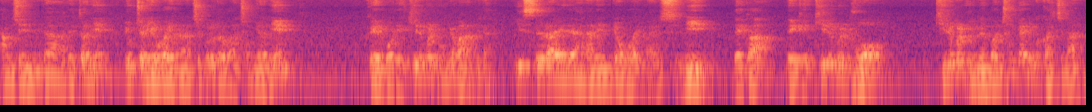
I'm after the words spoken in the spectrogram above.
당신입니다. 그랬더니 6절 예후가 일어나 집으로 들어간 청년이 그의 머리에 기름을 부으며 말합니다. 이스라엘의 하나님 여호와의 말씀이 내가 내게 기름을 부어 기름을 붓는 건 청년인 것 같지만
